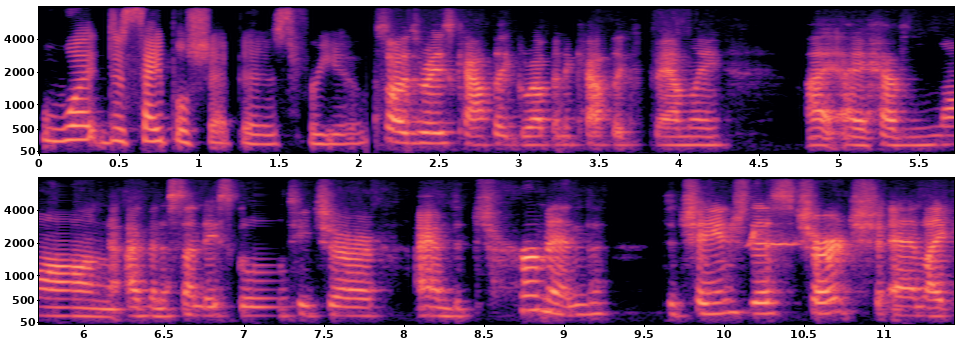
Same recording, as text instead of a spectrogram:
what discipleship is for you. So i was raised catholic grew up in a catholic family. I, I have long i've been a sunday school teacher. I am determined to change this church and like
